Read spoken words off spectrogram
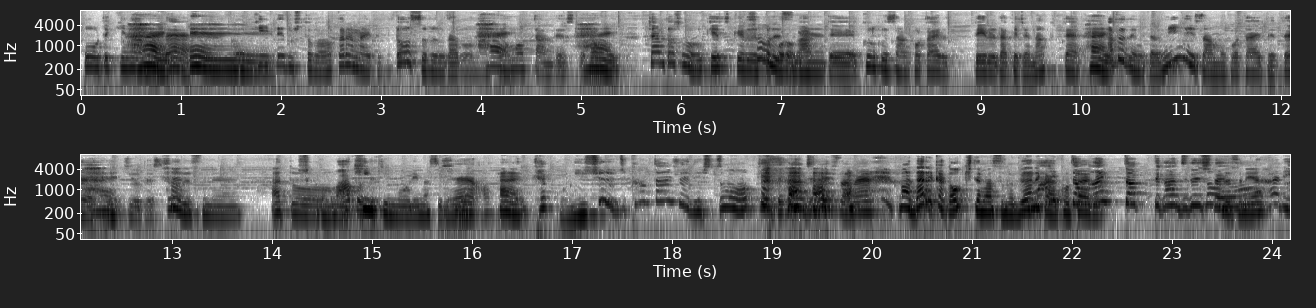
方的なので、はいえー、聞いてる人がわからないときどうするんだろうなって思ったんですけど、はい、ちゃんとその受け付けるところがあって、ね、くるくるさん答えているだけじゃなくて、はい、後で見たらニーニーさんも答えてて、日中ですね。そうですね。あと、まあ、キンキンもおりますしね。はい、結構20時間体制で質問 OK って感じでしたね。まあ、誰かが起きてますので、誰かが答える。入ったって感じでしたよ。そうですね。やはり、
